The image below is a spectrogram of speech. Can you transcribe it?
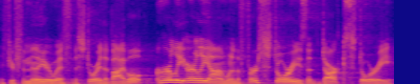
If you're familiar with the story of the Bible, early, early on, one of the first stories, a dark story,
